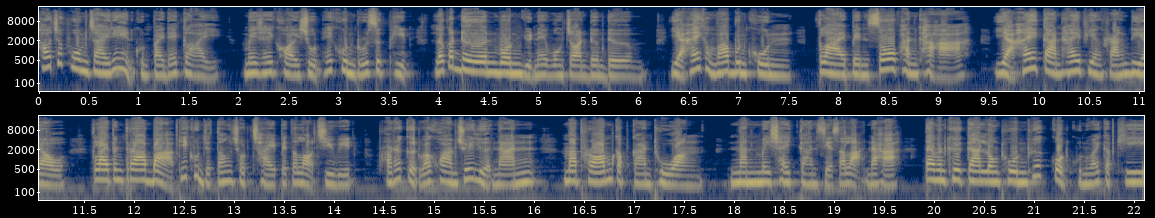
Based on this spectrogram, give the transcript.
เขาจะภูมิใจที่เห็นคุณไปได้ไกล ไม่ใช่คอยฉุดให้คุณรู้สึกผิด แล้วก็เดินวนอยู่ในวงจรเดิมๆ อย่าให้คำว่าบุญคุณ กลายเป็นโซ่พันขา อย่าให้การให้เพียงครั้งเดียว กลายเป็นตราบาปที่คุณจะต้องชดใช้ไปตลอดชีวิต เพราะถ้าเกิดว่าความช่วยเหลือนั้น มาพร้อมกับการทวง นั่นไม่ใช่การเสียสละนะคะ แต่มันคือการลงทุนเพื่อกดคุณไว้กับที่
